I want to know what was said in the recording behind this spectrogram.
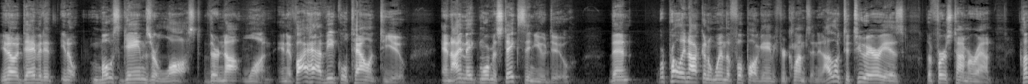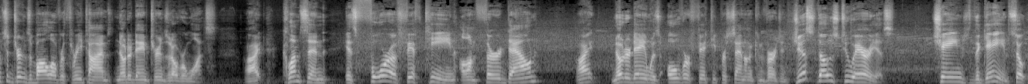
You know, David, it, you know, most games are lost, they're not won. And if I have equal talent to you and I make more mistakes than you do, then we're probably not going to win the football game if you're Clemson. And I looked at two areas the first time around. Clemson turns the ball over three times, Notre Dame turns it over once. All right. Clemson is 4 of 15 on third down. All right. Notre Dame was over 50% on conversion. Just those two areas changed the game. So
